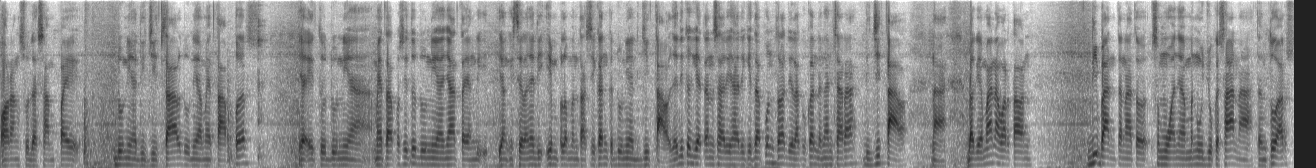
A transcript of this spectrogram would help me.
Orang sudah sampai dunia digital, dunia metaverse, yaitu dunia metaverse itu dunia nyata yang di, yang istilahnya diimplementasikan ke dunia digital. Jadi kegiatan sehari-hari kita pun telah dilakukan dengan cara digital. Nah, bagaimana wartawan di Banten atau semuanya menuju ke sana tentu harus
